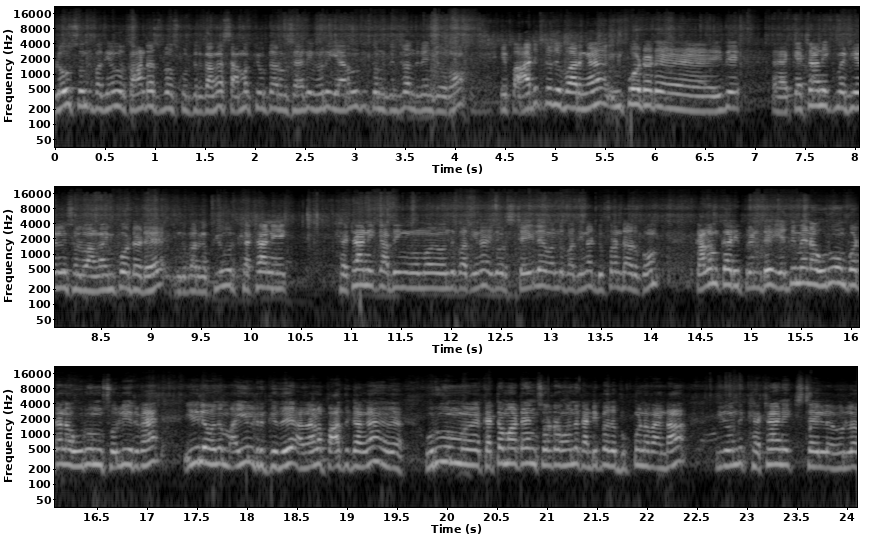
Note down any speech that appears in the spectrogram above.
ப்ளவுஸ் வந்து பார்த்தீங்கன்னா ஒரு கான்ட்ராஸ்ட் ப்ளவுஸ் கொடுத்துருக்காங்க. செம்ம க்யூட்டாக இருக்கும் சாரி வெறும் இரநூத்தி தொண்ணூத்தஞ்சு அந்த ரேஞ்ச் வரும். இப்போ அடுத்தது பாருங்கள் இம்போர்ட்டடு இது கெட்டானிக் மெட்டீரியல்னு சொல்லுவாங்க இம்போர்ட்டடு இங்கே பாருங்கள் பியூர் கெட்டானிக் கெட்டானிக் அப்படிங்கும்போது வந்து பார்த்தீங்கன்னா இது ஒரு ஸ்டைலே வந்து பார்த்தீங்கன்னா டிஃப்ரெண்ட்டாக இருக்கும். கலம்காரி பிரிண்ட் எதுவுமே நான் உருவம் போட்டால் நான் உருவம் சொல்லிடுவேன் இதில் வந்து மயில் இருக்குது அதனால் பார்த்துக்காங்க உருவம் கட்ட மாட்டேன்னு சொல்கிறவங்க வந்து கண்டிப்பாக அதை புக் பண்ண வேண்டாம். இது வந்து கெட்டானிக் ஸ்டைலில் உள்ள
